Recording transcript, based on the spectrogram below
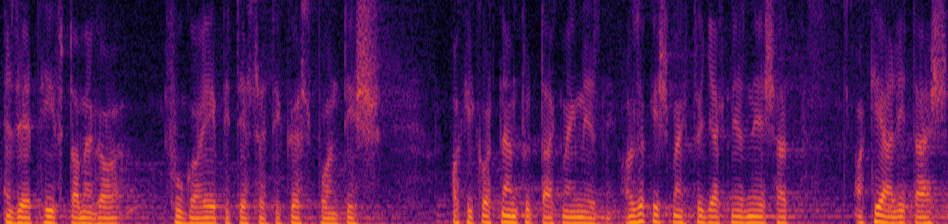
ezért hívta meg a Fuga Építészeti Központ is, akik ott nem tudták megnézni, azok is meg tudják nézni, és hát a kiállítás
